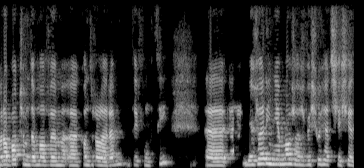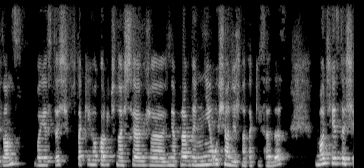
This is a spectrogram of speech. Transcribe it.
roboczym, domowym e, kontrolerem tej funkcji. Jeżeli nie możesz wysiusiać się siedząc, bo jesteś w takich okolicznościach, że naprawdę nie usiądziesz na taki sedes, bądź jesteś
